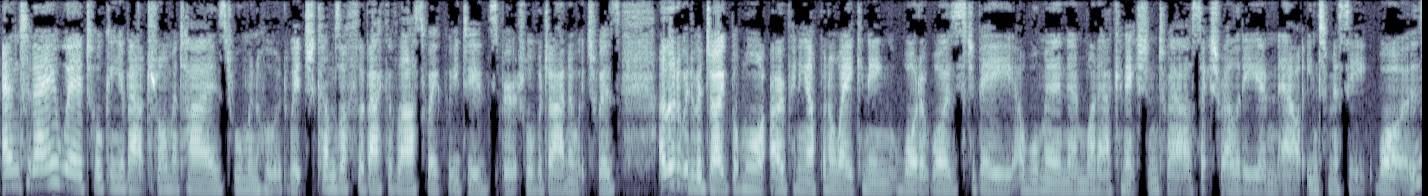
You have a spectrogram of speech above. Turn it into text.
And today we're talking about traumatized womanhood, which comes off the back of last week we did Spiritual Vagina, which was a little bit of a joke, but more opening up and awakening what it was to be a woman and what our connection to our sexuality and our intimacy was.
